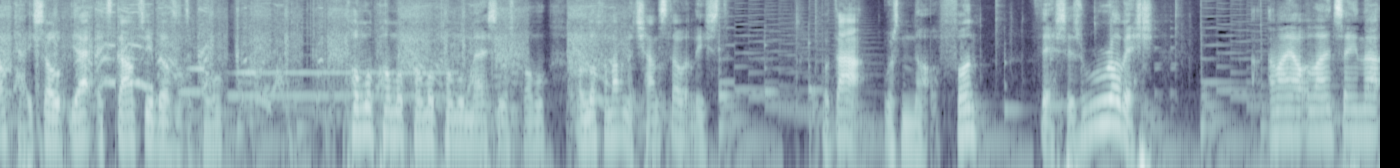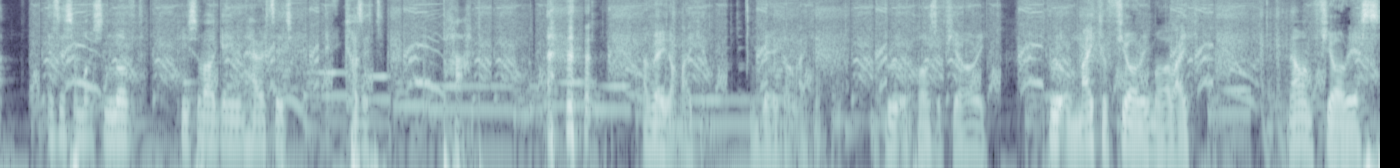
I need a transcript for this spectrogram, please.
Okay, so yeah, it's down to your ability to pummel. Pummel, pummel, pummel, pummel, merciless pummel. Oh look, I'm having a chance though at least. But that was not fun. This is rubbish. Am I out of line saying that? Is this a much loved piece of our gaming heritage? Because it's pap. I really don't like it. I really don't like it. Brutal Paws of Fury. Brutal Mike of Fury more like. Now I'm furious.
